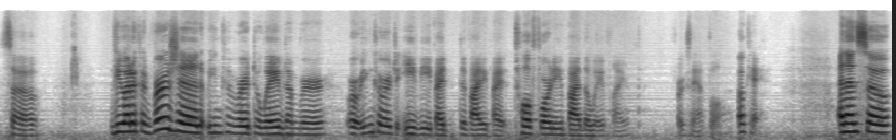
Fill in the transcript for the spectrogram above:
So if you want a conversion, we can convert to wave number, or we can convert to EV by dividing by 1240 by the wavelength, for example. Okay. And then so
